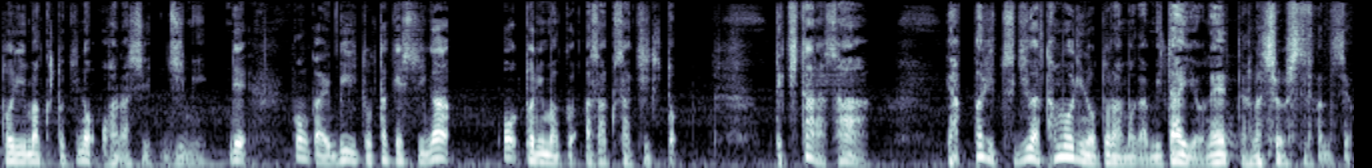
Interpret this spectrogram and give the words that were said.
取り巻く時のお話、ジミー。で、今回ビートたけしが、を取り巻く浅草キッド。で、来たらさ、やっぱり次はタモリのドラマが見たいよねって話をしてたんですよ。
